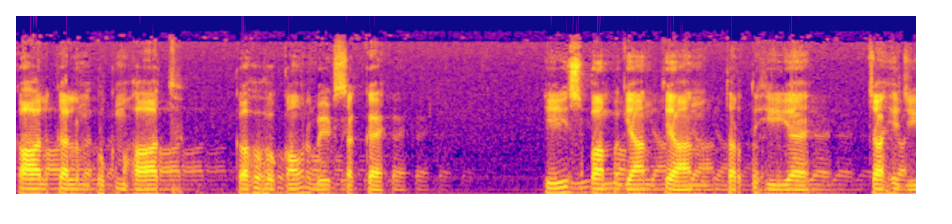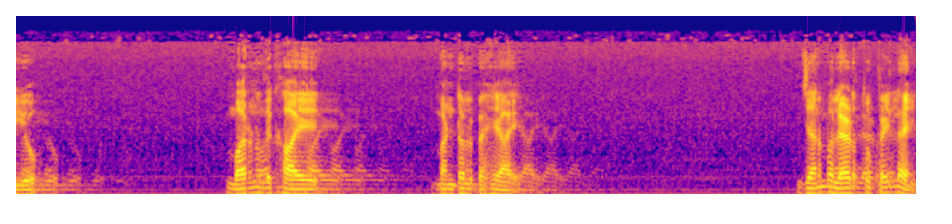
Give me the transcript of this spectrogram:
ਕਾਲ ਕਲਮ ਹੁਕਮ ਹਾਥ, ਕਹੋ ਕੌਣ ਮੇਟ ਸਕੈ। ਈਸ ਬੰਮ ਗਿਆਨ ਧਿਆਨ ਤਰਤ ਹੀ ਹੈ ਚਾਹੇ ਜੀਓ। ਮਰਨ ਦਿਖਾਏ ਮੰਡਲ ਬਹਿਆਏ। ਜਨਮ ਲੈਣ ਤੋਂ ਪਹਿਲਾਂ ਹੀ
